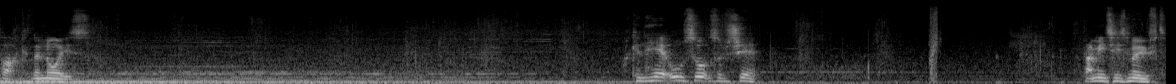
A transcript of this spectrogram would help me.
Fuck, the noise. I can hear all sorts of shit. That means he's moved.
